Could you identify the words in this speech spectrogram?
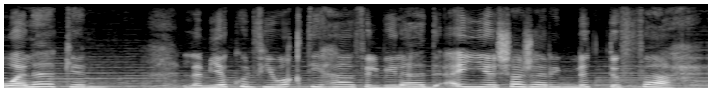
ولكن لم يكن في وقتها في البلاد أي شجر للتفاح.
